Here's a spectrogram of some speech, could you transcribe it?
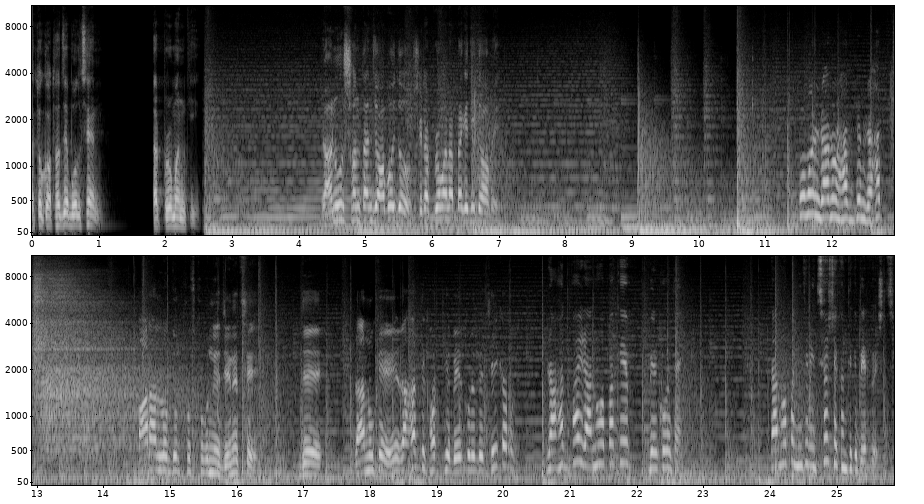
এত কথা যে বলছেন তার প্রমাণ কি? রানুর সন্তান যে অবৈধ সেটার প্রমাণ আপনাকে দিতে হবে। প্রমাণ রানুর হাজবেন্ড রাহাত। পাড়ার লোকজন খোঁজ খবর নিয়ে জেনেছে যে রানুকে রাহাতকে ঘর থেকে বের করে দিয়েছে এই কারণে। রাহাত ভাই রানু আপাকে বের করে দেয়। রানু আপা নিজের ইচ্ছা সেখান থেকে বের হয়ে এসেছে।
